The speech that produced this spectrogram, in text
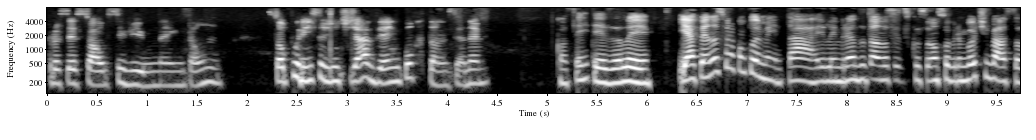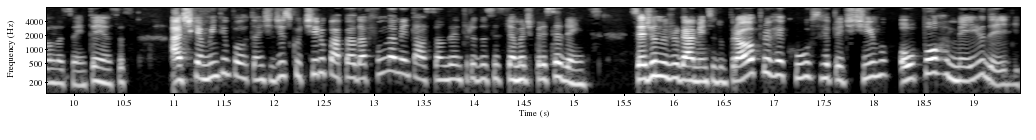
Processual Civil, né? Então, só por isso a gente já vê a importância, né? Com certeza, Lê. E apenas para complementar, e lembrando da nossa discussão sobre motivação nas sentenças, acho que é muito importante discutir o papel da fundamentação dentro do sistema de precedentes, seja no julgamento do próprio recurso repetitivo ou por meio dele.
